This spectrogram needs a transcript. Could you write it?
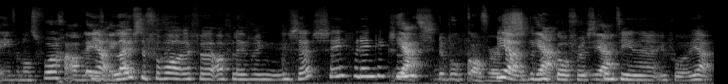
een van onze vorige afleveringen. Ja, luister vooral even aflevering 6, 7 denk ik, Ja, zoiets. de boekcovers. Ja, de boekcovers, ja. komt die in, eh, in voor. Ja,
